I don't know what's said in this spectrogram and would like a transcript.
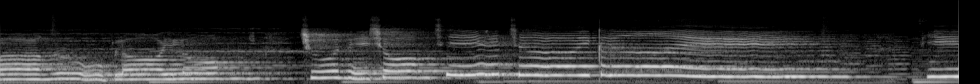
บางรูปลอยลง ชวนให้ชมชิดเชยใกล้ที่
